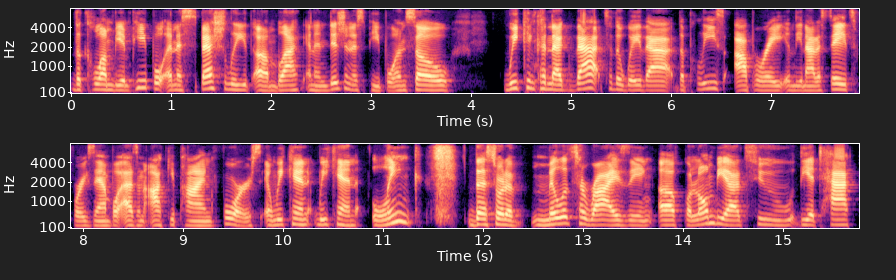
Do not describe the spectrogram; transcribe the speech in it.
the Colombian people and especially um, Black and Indigenous people. And so we can connect that to the way that the police operate in the United States, for example, as an occupying force, and we can we can link the sort of militarizing of Colombia to the attack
